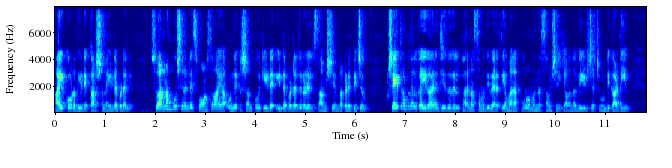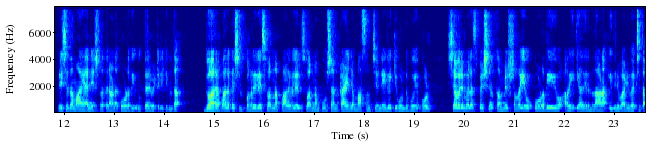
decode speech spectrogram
ഹൈക്കോടതിയുടെ കർശന ഇടപെടലിൽ. സ്വർണം പൂശലിന്റെ സ്പോൺസറായ ഉണ്ണികൃഷ്ണൻ പോറ്റിയുടെ ഇടപെടലുകളിൽ സംശയം പ്രകടിപ്പിച്ചും ക്ഷേത്രം മുതൽ കൈകാര്യം ചെയ്തതിൽ ഭരണസമിതി വരുത്തിയ മനഃപൂർവമെന്ന് സംശയിക്കാവുന്ന വീഴ്ച ചൂണ്ടിക്കാട്ടിയും വിശദമായ അന്വേഷണത്തിനാണ് കോടതി ഉത്തരവിട്ടിരിക്കുന്നത്. ദ്വാരപാലക ശില്പങ്ങളിലെ സ്വർണപ്പാളികളിൽ സ്വർണം പൂശാൻ കഴിഞ്ഞ മാസം ചെന്നൈയിലേക്ക് കൊണ്ടുപോയപ്പോൾ ശബരിമല സ്പെഷ്യൽ കമ്മീഷണറെയോ കോടതിയെയോ അറിയിക്കാതിരുന്നതാണ് ഇതിന് വഴിവെച്ചത്.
